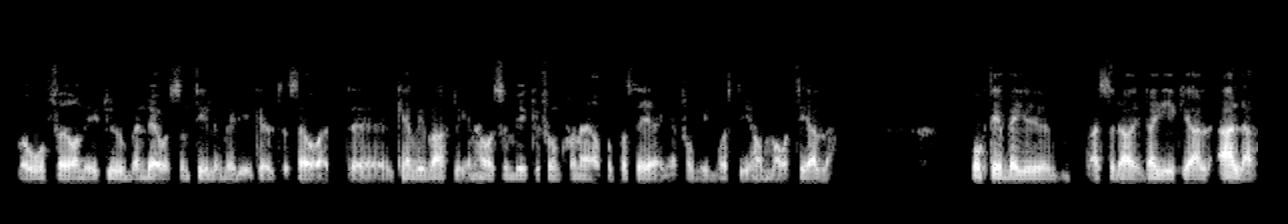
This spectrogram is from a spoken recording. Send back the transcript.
var ordförande i klubben då som till och med gick ut och sa att eh, kan vi verkligen ha så mycket funktionärer på posteringen för vi måste ju ha mat till alla. Och det blev ju, alltså där, där gick ju all, alla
